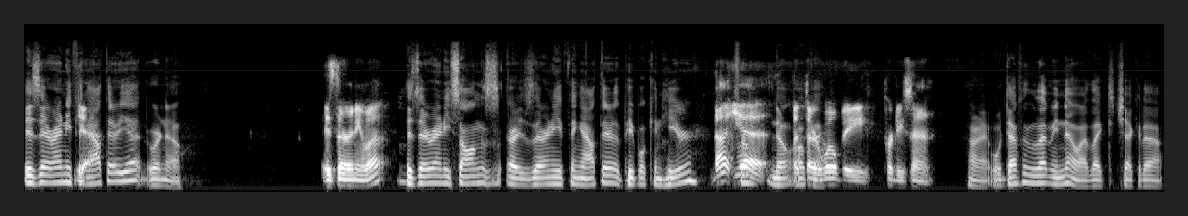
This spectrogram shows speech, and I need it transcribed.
Is there anything Yeah. out there yet, or no? Is there any what? Is there any songs, or is there anything out there that people can hear? Not From- yet, no, but there will be pretty soon. All right. Well, definitely let me know. I'd like to check it out.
